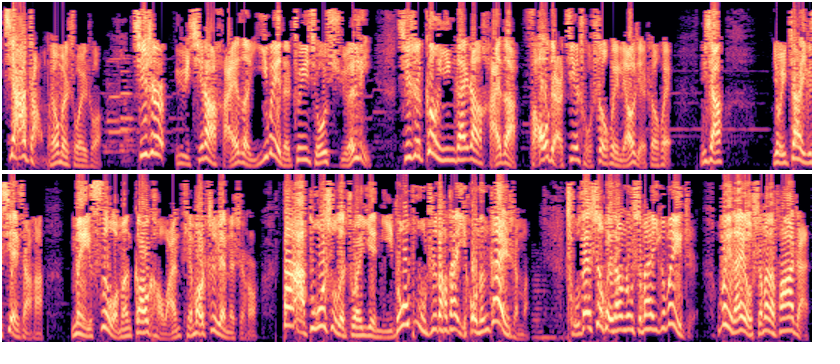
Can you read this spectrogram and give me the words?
家长朋友们说一说，其实与其让孩子一味的追求学历，其实更应该让孩子早点接触社会，了解社会。你想，有一这样一个现象哈，每次我们高考完填报志愿的时候，大多数的专业你都不知道他以后能干什么，处在社会当中什么样一个位置。未来有什么样的发展，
